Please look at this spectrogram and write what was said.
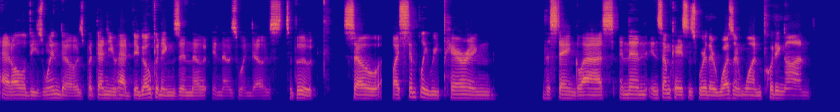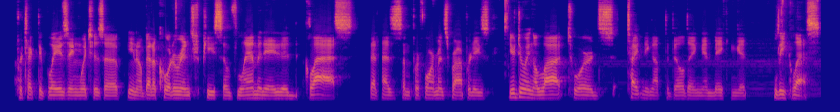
at all of these windows, but then you had big openings in, the, in those windows to boot. So by simply repairing the stained glass. And then in some cases where there wasn't one, putting on protective glazing, which is a, you know, about a quarter inch piece of laminated glass that has some performance properties. You're doing a lot towards tightening up the building and making it leak less.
